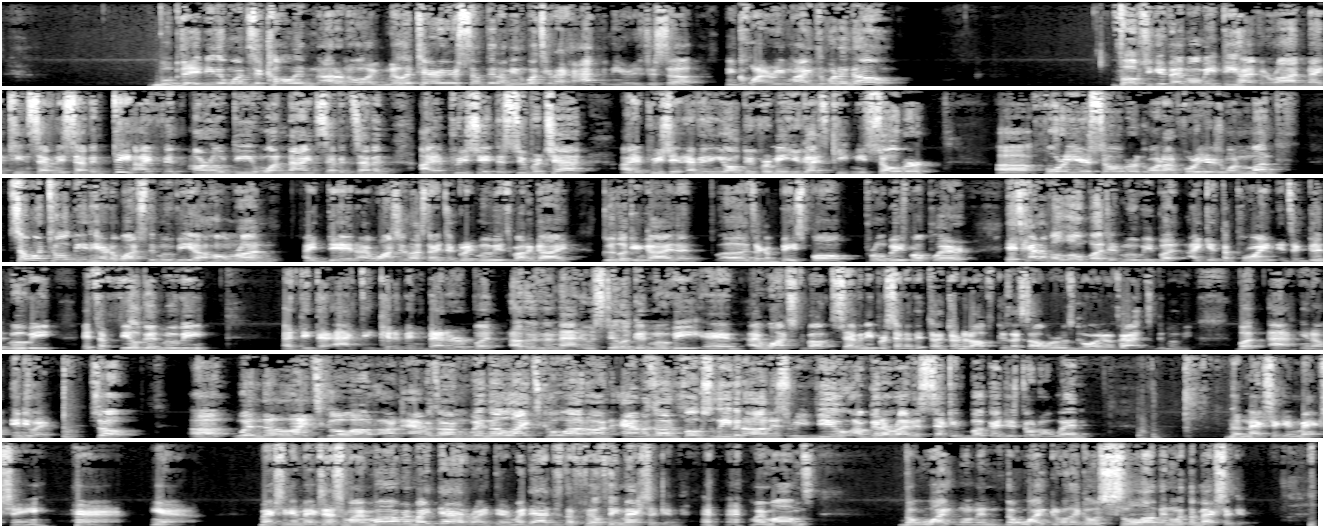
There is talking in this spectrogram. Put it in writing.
Will they be the ones that call in? I don't know, like military or something. I mean, what's going to happen here? Is just uh, inquiring minds want to know. Folks, you can Venmo me D hyphen Rod 1977, D hyphen ROD 1977. I appreciate the super chat. I appreciate everything you all do for me. You guys keep me sober. Uh, four years sober, going on four years, one month. Someone told me in here to watch the movie uh, Home Run. I did. I watched it last night. It's a great movie. It's about a guy, good looking guy that uh, is like a baseball, pro baseball player. It's kind of a low budget movie, but I get the point. It's a good movie. It's a feel good movie. I think the acting could have been better, but other than that, it was still a good movie. And I watched about 70% of it. I turned it off because I saw where it was going. I was like, ah, it's a good movie. But, ah, you know, anyway. So, uh, when the lights go out on Amazon, when the lights go out on Amazon, folks, leave an honest review. I'm going to write a second book. I just don't know when. The Mexican Mix, eh? Huh. Yeah. Mexican mix. That's my mom and my dad right there. My dad's the filthy Mexican. my mom's the white woman, the white girl that goes slumming with the Mexican.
